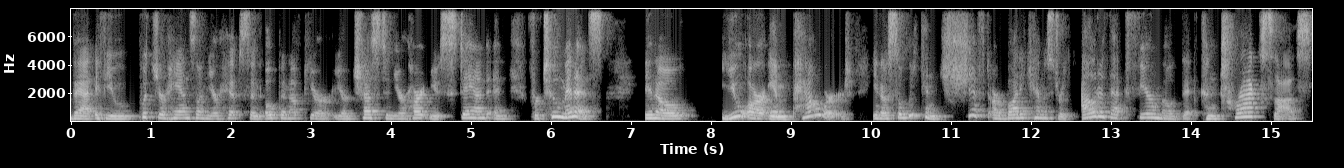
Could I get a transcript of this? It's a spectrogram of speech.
that if you put your hands on your hips and open up your, your chest and your heart, you stand and for two minutes, you know, you are empowered, you know, so we can shift our body chemistry out of that fear mode that contracts us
